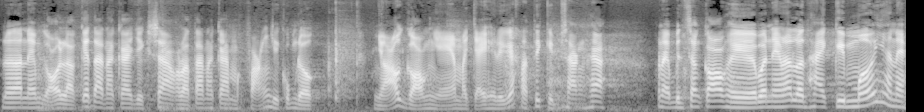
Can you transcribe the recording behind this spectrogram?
Nên anh em gọi là cái Tanaka Việt sao hoặc là Tanaka mặt phẳng gì cũng được. Nhỏ gọn nhẹ mà chạy thì rất là tiết kiệm xăng ha. Cái này bình xăng con thì bên em nó lên hai kim mới nha anh em.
